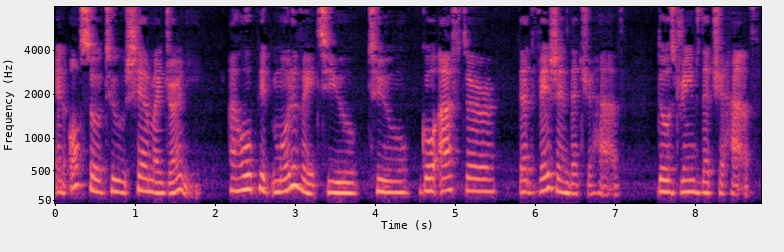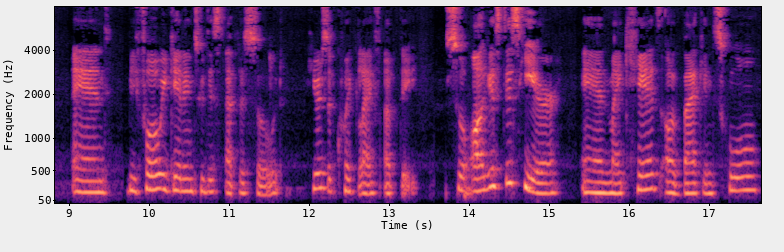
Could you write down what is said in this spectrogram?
and also to share my journey. I hope it motivates you to go after that vision that you have, those dreams that you have. And before we get into this episode, here's a quick life update. So, August is here, and my kids are back in school.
